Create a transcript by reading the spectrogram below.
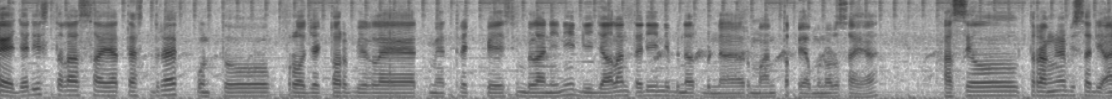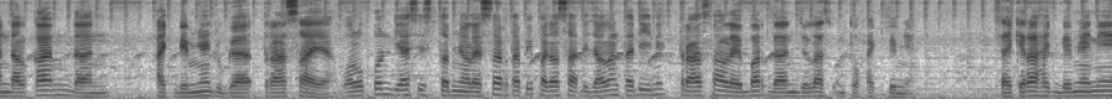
Oke, jadi setelah saya test drive untuk proyektor biled Matrix P9 ini di jalan tadi ini benar-benar mantap ya menurut saya. Hasil terangnya bisa diandalkan dan high beamnya juga terasa ya. Walaupun dia sistemnya laser tapi pada saat di jalan tadi ini terasa lebar dan jelas untuk high beamnya. Saya kira high beamnya ini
